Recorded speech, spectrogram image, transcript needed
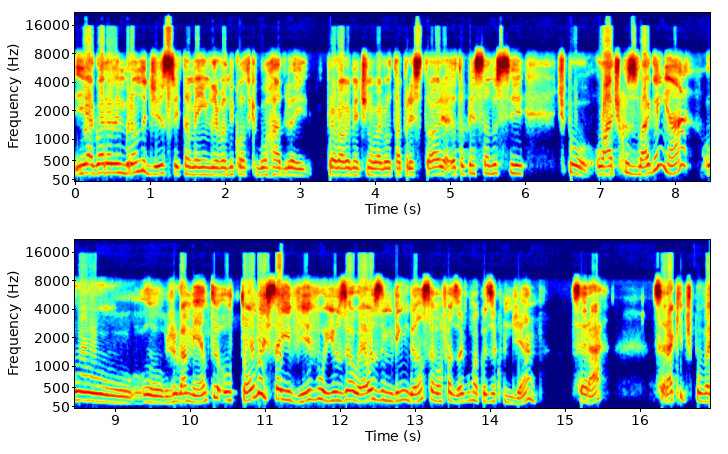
E agora, lembrando disso, e também levando em conta que o Hadley provavelmente não vai voltar pra história, eu tô pensando se, tipo, o Atticus vai ganhar o, o julgamento, o Tom vai sair vivo e os Wells, em vingança, vão fazer alguma coisa com o Jan? Será? Será que, tipo, vai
